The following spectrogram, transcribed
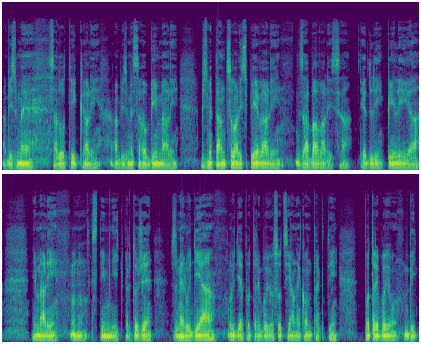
aby sme sa dotýkali, aby sme sa objímali, aby sme tancovali, spievali, zabávali sa, jedli, pili a nemali hm, s tým nič, pretože sme ľudia, ľudia potrebujú sociálne kontakty, potrebujú byť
